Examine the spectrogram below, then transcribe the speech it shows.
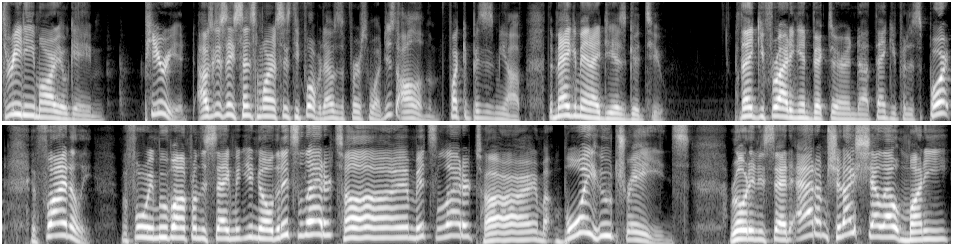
3D Mario game, period. I was going to say since Mario 64, but that was the first one. Just all of them. Fucking pisses me off. The Mega Man idea is good too. Thank you for writing in, Victor, and uh, thank you for the support. And finally, before we move on from the segment, you know that it's ladder time. It's ladder time. Boy who trades wrote in and said, Adam, should I shell out money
